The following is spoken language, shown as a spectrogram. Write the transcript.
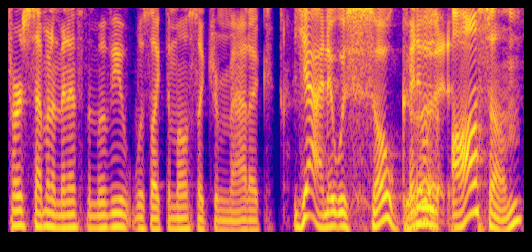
first seven minutes of the movie was like the most like dramatic, yeah, and it was so good. and it was awesome.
